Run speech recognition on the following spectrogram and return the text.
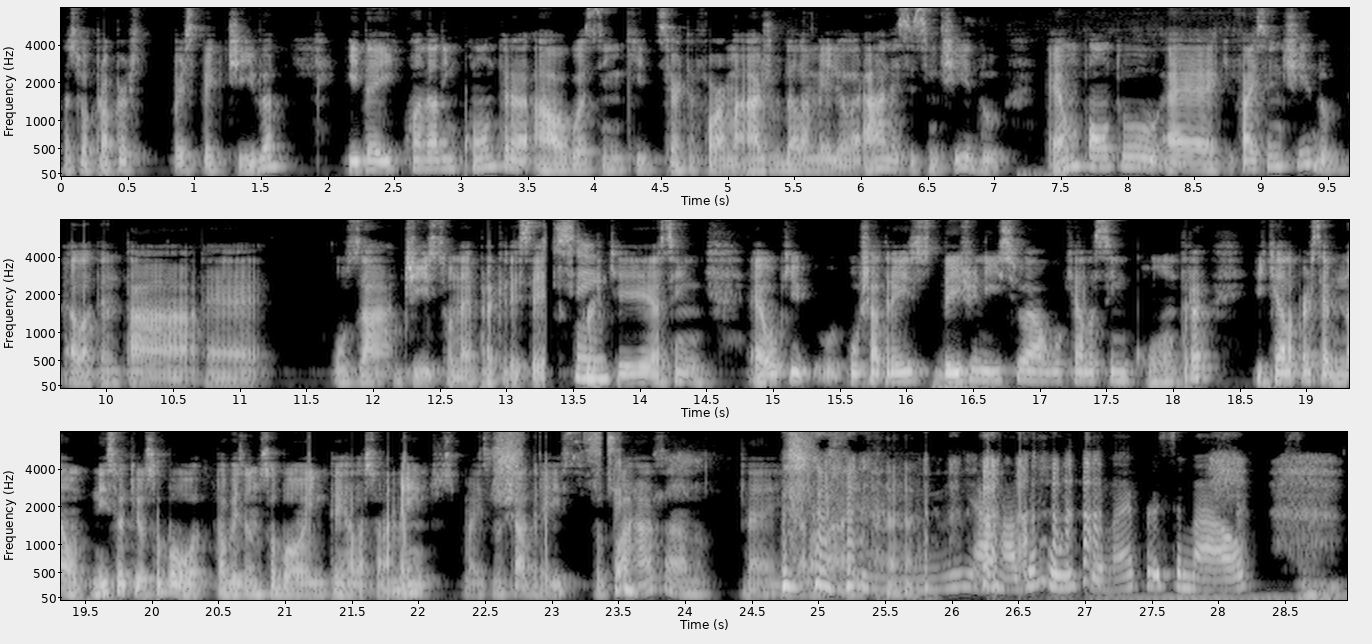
na sua própria perspectiva. E daí quando ela encontra algo assim que de certa forma ajuda ela a melhorar nesse sentido é um ponto é, que faz sentido ela tentar é, usar disso, né, para crescer. Sim. Porque, assim, é o que o xadrez, desde o início, é algo que ela se encontra e que ela percebe, não, nisso aqui eu sou boa. Talvez eu não sou boa em ter relacionamentos, mas no xadrez eu tô Sim. arrasando. Né? E ela vai. arrasa muito, né? Por sinal.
